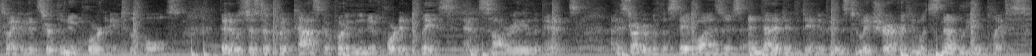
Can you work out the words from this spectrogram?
so I could insert the new port into the holes. Then it was just a quick task of putting the new port in place and soldering in the pins. I started with the stabilizers and then I did the data pins to make sure everything was snugly in place.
